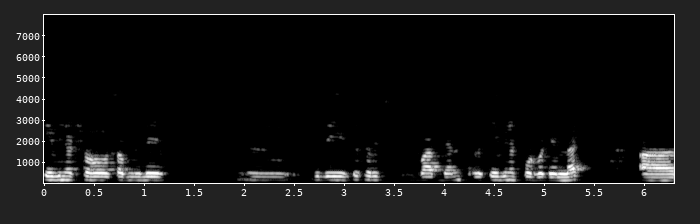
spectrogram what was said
কেবিনেট সহ সব মিলে যদি এক্সেসরিজ বাদ দেন, তাহলে কেবিনেট পড়বে দেড় লাখ। আর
